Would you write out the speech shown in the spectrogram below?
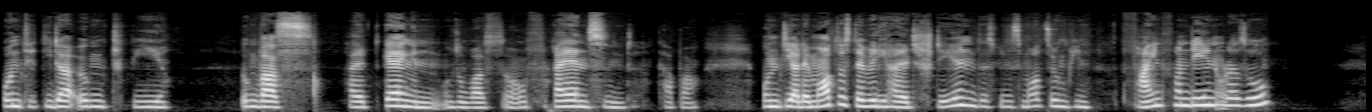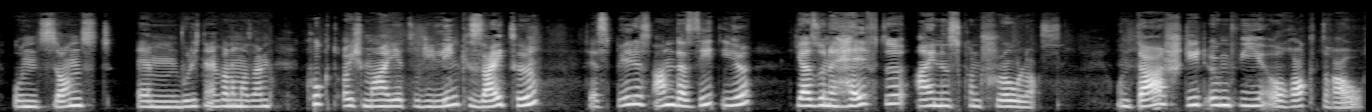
Und die da irgendwie irgendwas halt gangen und sowas. So Friends sind Kappa. Und ja, der Mortis, der will die halt stehlen. Deswegen ist Mortis irgendwie ein Feind von denen oder so. Und sonst ähm, würde ich dann einfach nochmal sagen, guckt euch mal jetzt so die linke Seite des Bildes an. Da seht ihr ja so eine Hälfte eines Controllers. Und da steht irgendwie Rock drauf.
